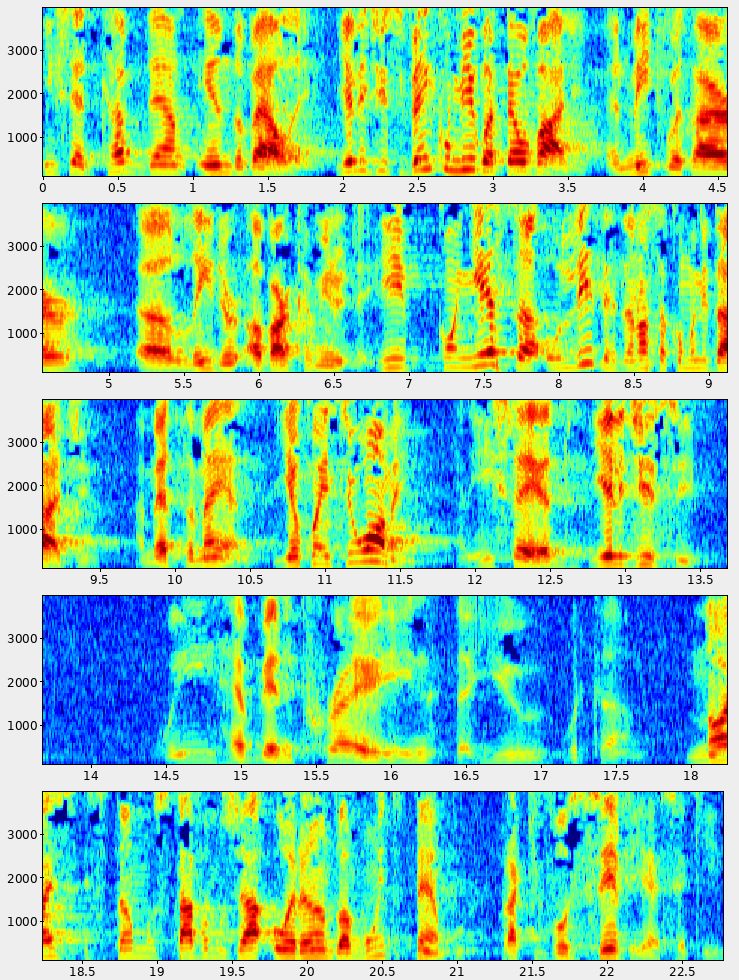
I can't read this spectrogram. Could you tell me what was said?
He said, come down in the valley E ele disse: Vem comigo até o vale and meet with our uh, leader of our community. e conheça o líder da nossa comunidade. I met the man, E eu conheci o homem. and he said, E ele disse: We have been praying that you would come. nós estamos, estávamos já orando há muito tempo para que você viesse aqui.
